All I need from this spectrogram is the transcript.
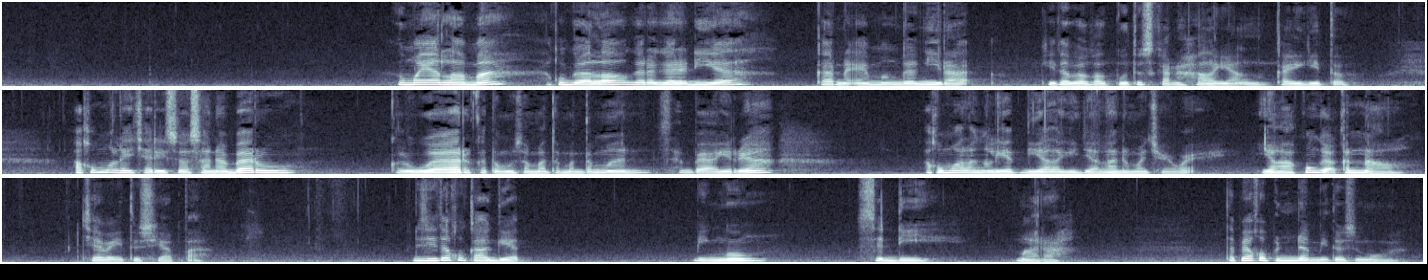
Lumayan lama aku galau gara-gara dia karena emang gak ngira kita bakal putus karena hal yang kayak gitu. Aku mulai cari suasana baru, keluar, ketemu sama teman-teman, sampai akhirnya aku malah ngelihat dia lagi jalan sama cewek yang aku nggak kenal. Cewek itu siapa? Di situ aku kaget, bingung, sedih, marah. Tapi aku pendam itu semua.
